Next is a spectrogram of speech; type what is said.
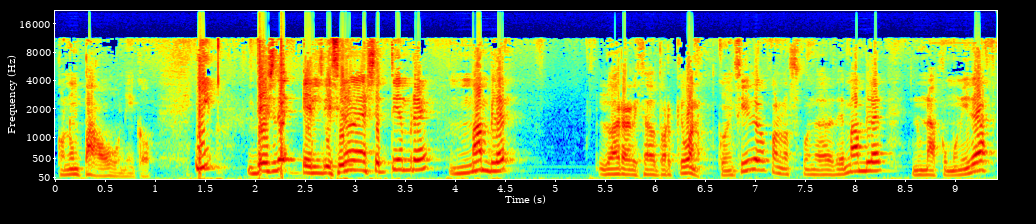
con un pago único. Y desde el 19 de septiembre, Mumbler lo ha realizado porque, bueno, coincido con los fundadores de Mumbler en una comunidad,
